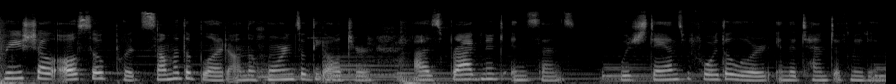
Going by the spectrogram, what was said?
priest shall also put some of the blood on the horns of the altar as fragrant incense, which stands before the Lord in the tent of meeting.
